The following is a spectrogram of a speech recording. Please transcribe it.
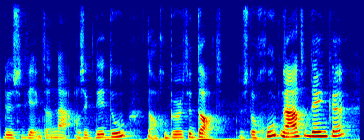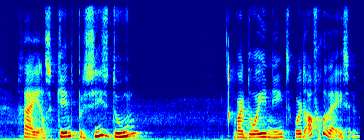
Dus die denkt dan, nou, als ik dit doe, dan gebeurt er dat. Dus door goed na te denken, ga je als kind precies doen waardoor je niet wordt afgewezen.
